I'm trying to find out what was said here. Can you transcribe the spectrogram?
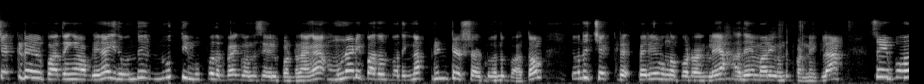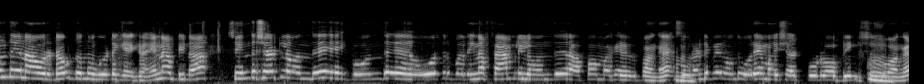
checked பாத்தீங்க அப்படின்னா இது வந்து நூத்தி முப்பது ரூபாய்க்கு வந்து சேல் பண்றாங்க. முன்னாடி பார்த்தது பாத்தீங்கன்னா பிரிண்டட் ஷர்ட் வந்து பார்த்தோம். இது வந்து செக்டு பெரியவங்க போடுறாங்க இல்லையா? அதே மாதிரி வந்து பண்ணிக்கலாம். சோ இப்போ வந்து நான் ஒரு டவுட் வந்து உங்ககிட்ட கேட்கறேன் என்ன அப்படின்னா சோ இந்த ஷர்ட்ல வந்து இப்போ வந்து ஒருத்தர் பாத்தீங்கன்னா ஃபேமிலில வந்து அப்பா மகன் இருப்பாங்க. சோ ரெண்டு பேரும் வந்து ஒரே மாதிரி ஷர்ட் போடுறோம் அப்படின்னு சொல்லுவாங்க.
